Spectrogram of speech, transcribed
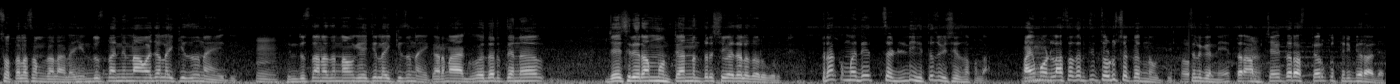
स्वतःला समजायला लागला. हिंदुस्थानी नावाच्या लायकीचं नाही ती. हिंदुस्थानाचं नाव घ्यायची लायकीचं नाही. कारण अगोदर त्यानं जय श्रीराम म्हणत्यानंतर शिवाय त्याला चालू करतो ट्रकमध्ये चढली हिथंच विषय आपला पाय मोडला असता तर ती चढू शकत नव्हती. नाही तर आमच्या इथं रस्त्यावर कुत्री फिराल्यात.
